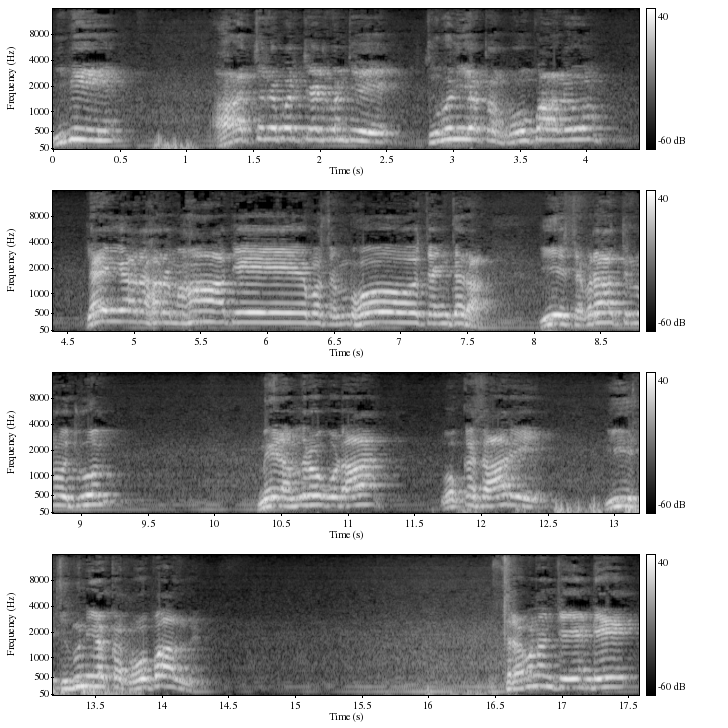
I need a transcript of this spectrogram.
ఇవి ఆశ్చర్యపరిచేటువంటి శివుని యొక్క రూపాలు. జై అరహర హర మహాదేవ శంభో శంకర. ఈ శివరాత్రి రోజు మీరందరూ కూడా ఒక్కసారి ఈ శివుని యొక్క రూపాలని శ్రవణం చేయండి.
